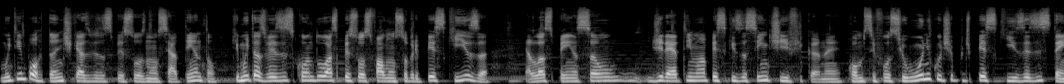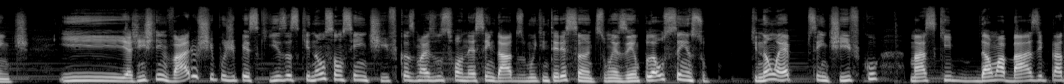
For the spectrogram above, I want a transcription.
muito importante que às vezes as pessoas não se atentam, que muitas vezes quando as pessoas falam sobre pesquisa, elas pensam direto em uma pesquisa científica, né? Como se fosse o único tipo de pesquisa existente. E a gente tem vários tipos de pesquisas que não são científicas, mas nos fornecem dados muito interessantes. Um exemplo é o censo, que não é científico, mas que dá uma base para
